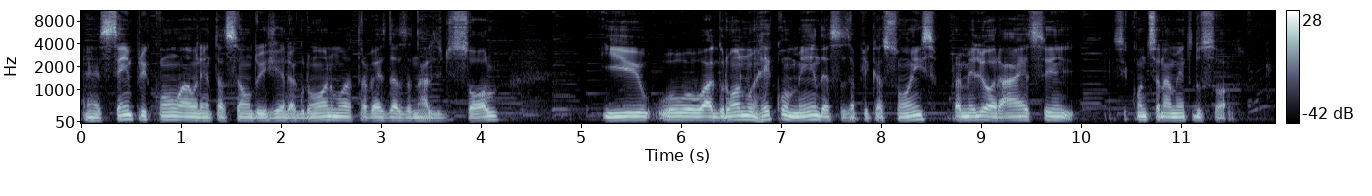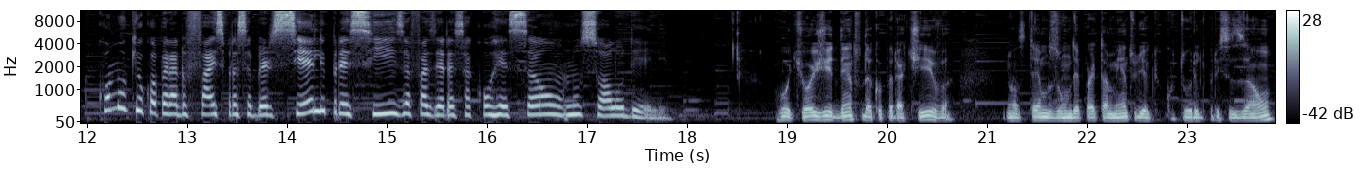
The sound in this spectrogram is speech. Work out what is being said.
é, sempre com a orientação do engenheiro agrônomo através das análises de solo. E o, o agrônomo recomenda essas aplicações para melhorar esse, esse condicionamento do solo. Como que o cooperado faz para saber se ele precisa fazer essa correção no solo dele? Ruth, hoje dentro da cooperativa nós temos um departamento de agricultura de precisão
